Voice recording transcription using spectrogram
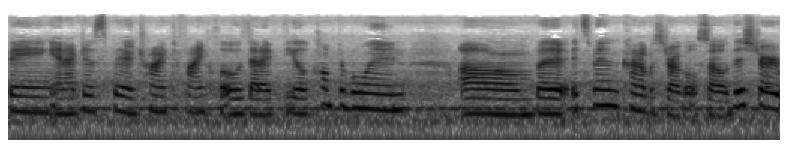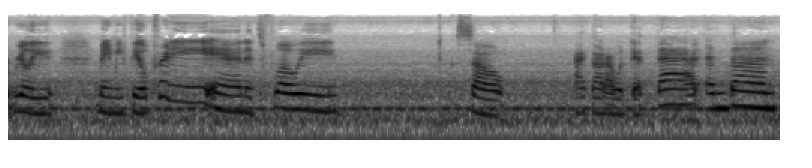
thing. And I've just been trying to find clothes that I feel comfortable in. Um, but it's been kind of a struggle. So this shirt really made me feel pretty and it's flowy so I thought I would get that. And then, do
